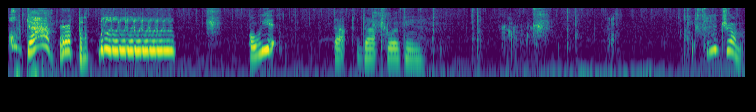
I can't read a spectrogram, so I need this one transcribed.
Oh, damn! Oh, yeah. That, that's working. Can we jump?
